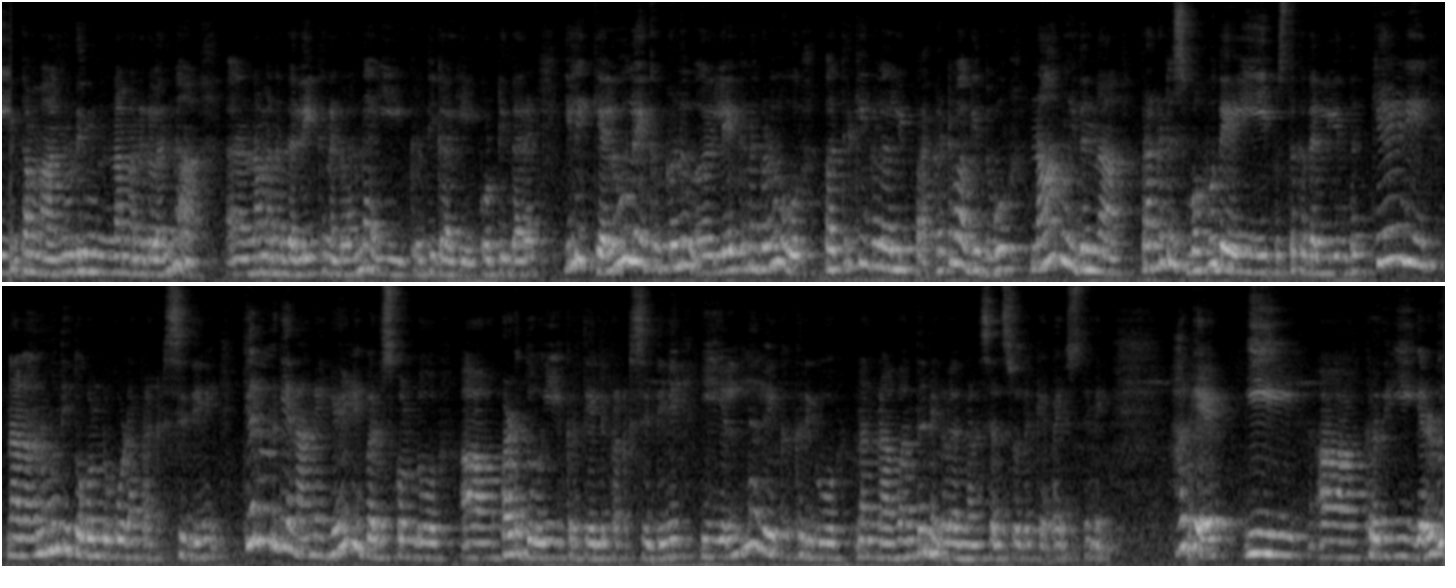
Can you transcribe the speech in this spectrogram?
ಈ ತಮ್ಮ ನುಡಿ ನಮನಗಳನ್ನು ನಮನದ ಲೇಖನಗಳನ್ನು ಈ ಕೃತಿಗಾಗಿ ಕೊಟ್ಟಿದ್ದಾರೆ. ಇಲ್ಲಿ ಕೆಲವು ಲೇಖಕಗಳು ಲೇಖನಗಳು ಪತ್ರಿಕೆಗಳಲ್ಲಿ ಪ್ರಕಟವಾಗಿದ್ದವು ನಾನು ಇದನ್ನ ಪ್ರಕಟಿಸಬಹುದೇ ಈ ಪುಸ್ತಕದಲ್ಲಿ ಅಂತ ಕೇಳಿ ನಾನು ಅನುಮತಿ ತಗೊಂಡು ಕೂಡ ಪ್ರಕಟಿಸಿದ್ದೀನಿ. ಕೆಲವರಿಗೆ ನಾನೇ ಹೇಳಿ ಬರೆಸ್ಕೊಂಡು ಪಡೆದು ಈ ಕೃತಿಯಲ್ಲಿ ಪ್ರಕಟಿಸಿದ್ದೀನಿ. ಈ ಎಲ್ಲ ಲೇಖಕರಿಗೂ ನನ್ನ ವಂದನೆಗಳನ್ನು ಸಲ್ಲಿಸೋದಕ್ಕೆ ಬಯಸ್ತೀನಿ. ಹಾಗೆ ಈ ಕೃತಿ, ಈ ಎರಡೂ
